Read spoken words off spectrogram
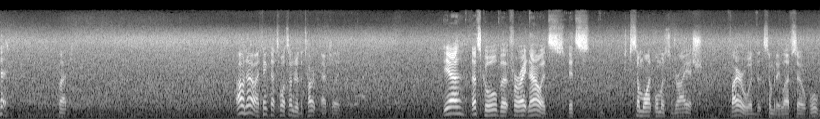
but oh no, I think that's what's under the tarp actually. Yeah, that's cool, but for right now, it's it's somewhat almost dryish firewood that somebody left. So we'll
